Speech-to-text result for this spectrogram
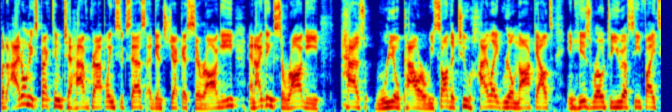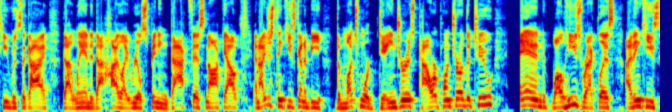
but I don't expect him to have grappling success against Jeka Saragih. And I think Saragih has real power. We saw the two highlight reel knockouts in his road to UFC fights. He was the guy that landed that highlight reel spinning back fist knockout. And I just think he's going to be the much more dangerous power puncher of the two. And while he's reckless, I think he's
